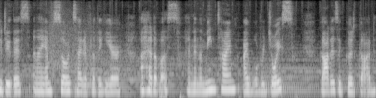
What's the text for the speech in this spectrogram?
to do this. And I am so excited for the year ahead of us. And in the meantime, I will rejoice. God is a good God.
